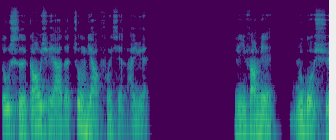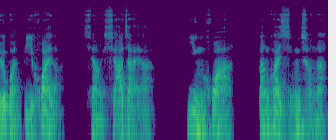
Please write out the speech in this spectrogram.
都是高血压的重要风险来源。另一方面，如果血管壁坏了，像狭窄啊、硬化、斑块形成啊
